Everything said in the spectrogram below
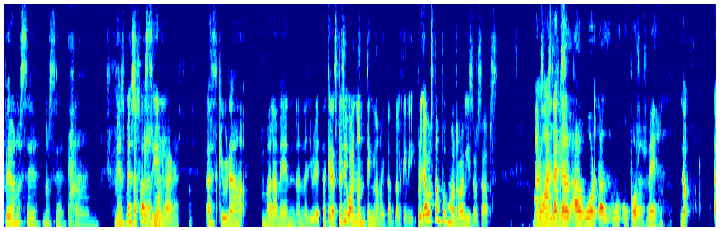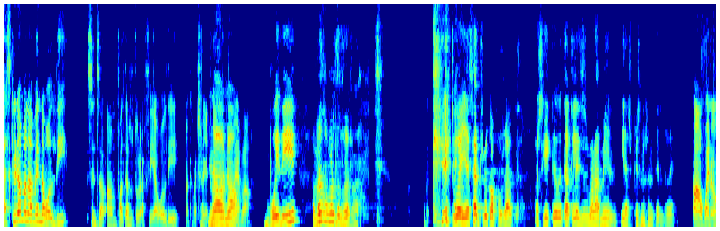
però no sé, no sé. Um, m'és més coses fàcil molt rares. escriure malament en una llibreta, que després igual no entenc la meitat del que dic, però llavors tampoc me'l reviso, saps? Bueno, anda que el Word el, ho, ho poses bé. No, escriure malament no vol dir sense, amb faltes d'ortografia, vol dir que faig una lletra No, no. merda. Vull dir... I Què? tu ja saps el que ha posat. O sigui que ho tecleses malament i després no s'entén res. Ah, bueno.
